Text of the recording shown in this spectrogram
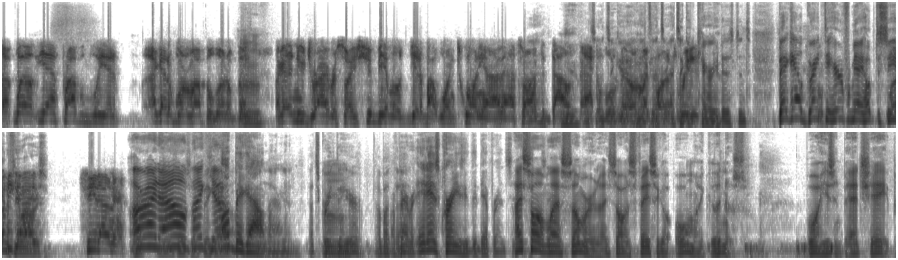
Uh, well, yeah, probably. uh, I got to warm up a little, bit. Mm. I got a new driver, so I should be able to get about 120 out of that. So I'll have to dial it back That's, a that's little a bit good, on my that's, that's, par that's a good carry distance. Big Al, great to hear from you. I hope to see you in a few guys. hours. See you down there. All right, There's- Al. Thank Big you. Love Big Al, calling man. in. That's great to hear. How about My that? favorite. It is crazy the difference. I saw him last summer and I saw his face. I go, oh my goodness. Boy, he's in bad shape.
